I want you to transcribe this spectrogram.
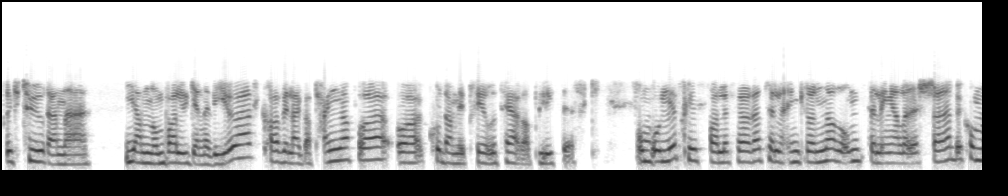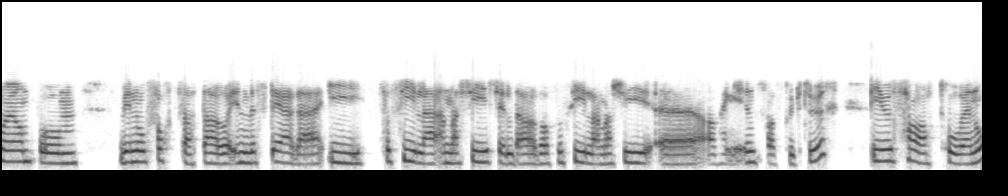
strukturene gjennom valgene vi gjør, hva vi legger penger på og hvordan vi prioriterer politisk. Om oljeprisfallet fører til en grønnere omstilling eller ikke, det kommer jo an på om vi nå fortsetter å investere i fossile energikilder og fossil energiavhengig infrastruktur. I USA tror jeg nå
